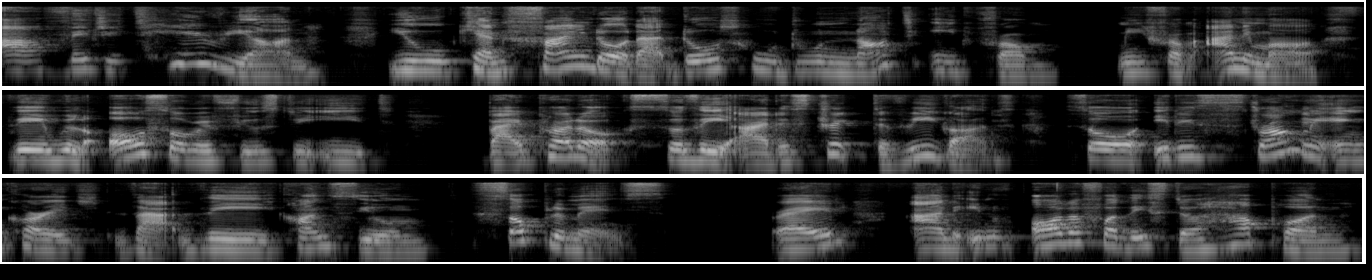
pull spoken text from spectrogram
a vegetarian, you can find out that those who do not eat from meat from animal, they will also refuse to eat byproducts. So they are the strict vegans. So it is strongly encouraged that they consume supplements, right? And in order for this to happen,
